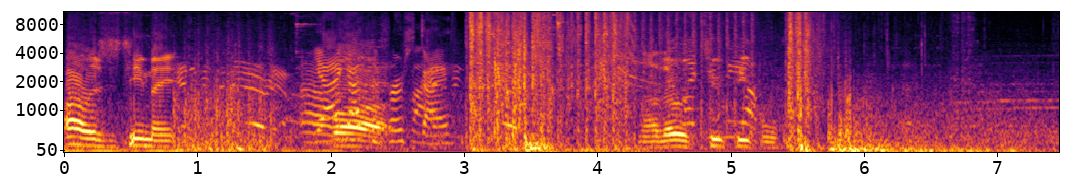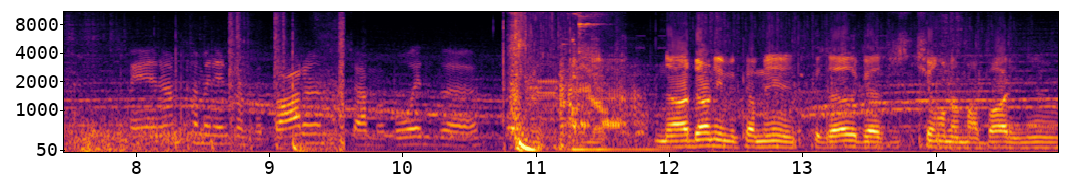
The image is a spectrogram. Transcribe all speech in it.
Oh, there's his teammate. The area. Yeah, I got the first guy. No, there was two people. Man, I'm coming in from the bottom, so I'm avoiding the. No, don't even come in, because the other guy's just chilling on my body now.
